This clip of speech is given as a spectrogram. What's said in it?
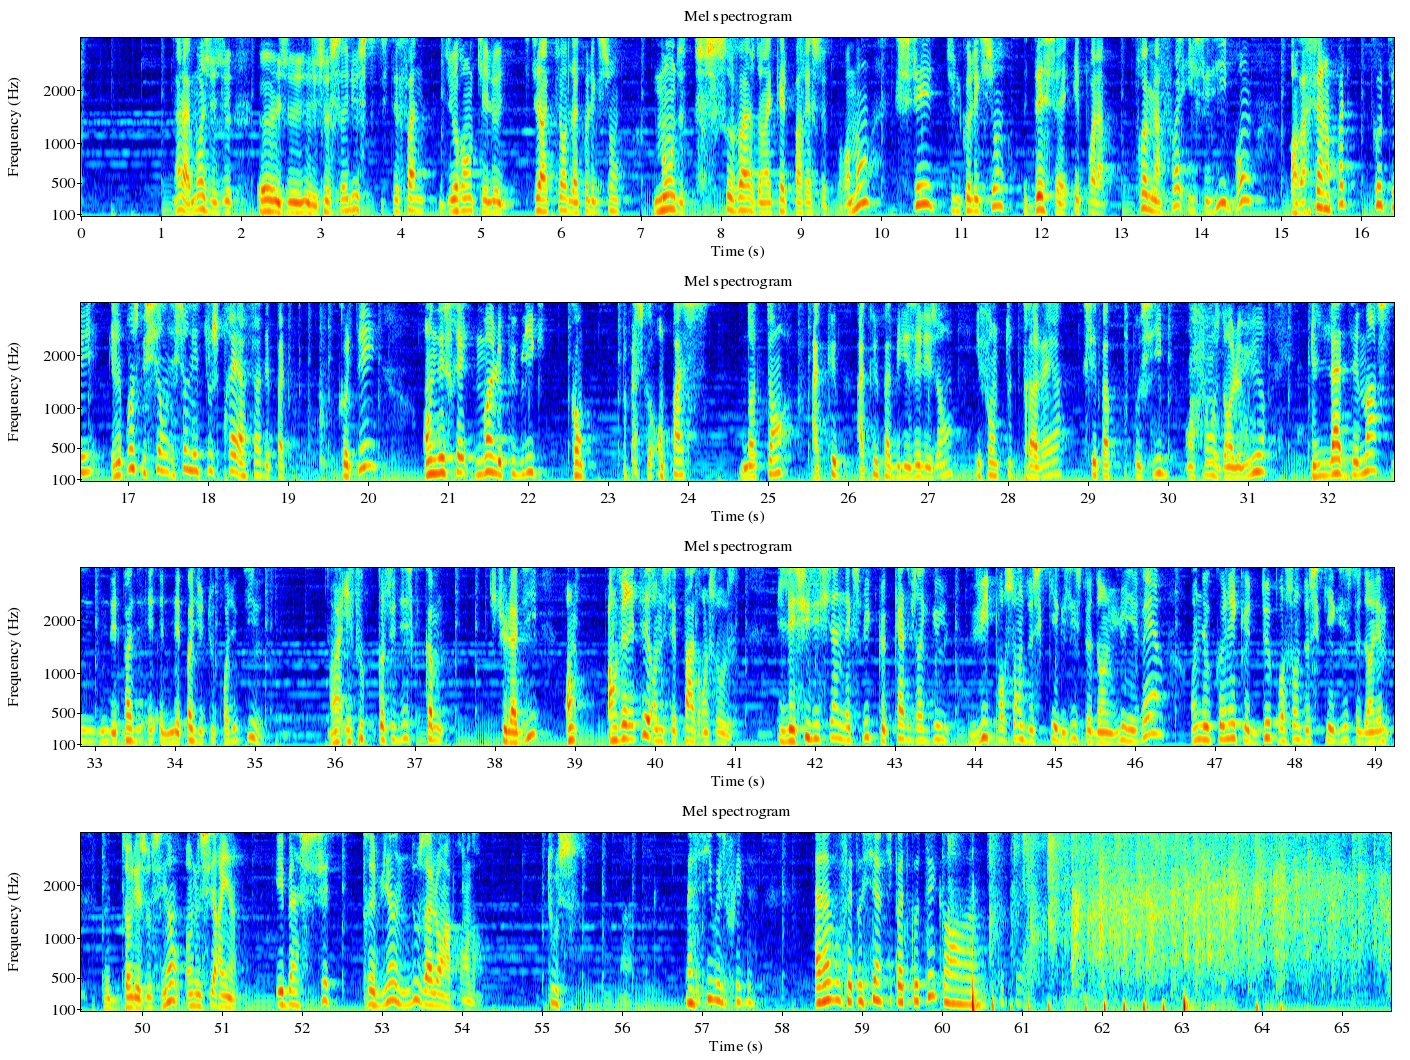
Voilà, moi je, euh, salue St- Stéphane Durand, qui est le directeur de la collection Monde sauvage dans laquelle paraît ce roman, c'est une collection d'essais. Et pour la première fois, il s'est dit, bon, on va faire un pas de côté. Et je pense que si on, est tous prêts à faire des pas de côté, on effraie moins le public parce qu'on passe notre temps à, culpabiliser les gens. Ils font tout de travers, c'est pas possible, on fonce dans le mur. La démarche n'est pas, n'est pas du tout productive. il faut qu'on se dise, comme tu l'as dit, en vérité, on ne sait pas grand-chose. Les physiciens n'expliquent que 4,8% de ce qui existe dans l'univers. On ne connaît que 2% de ce qui existe dans les, dans les océans. On ne sait rien. Eh bien, c'est très bien, nous allons apprendre. Tous. Merci Wilfried. Alain, vous faites aussi un petit pas de côté quand... Euh,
